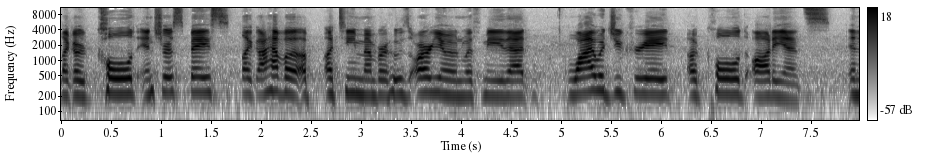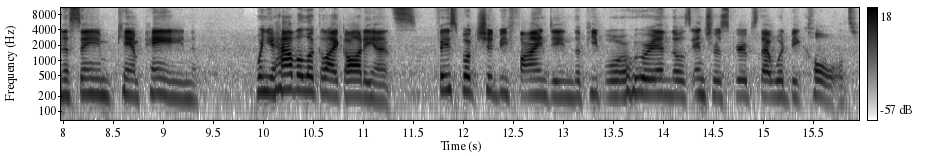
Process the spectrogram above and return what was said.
like a cold interest base? Like I have a, a team member who's arguing with me that why would you create a cold audience in the same campaign when you have a lookalike audience, Facebook should be finding the people who are in those interest groups that would be cold.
